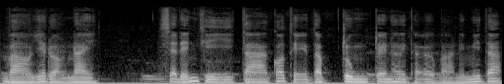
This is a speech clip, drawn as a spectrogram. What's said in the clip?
vào giai đoạn này sẽ đến khi ta có thể tập trung trên hơi thở và nimitta.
